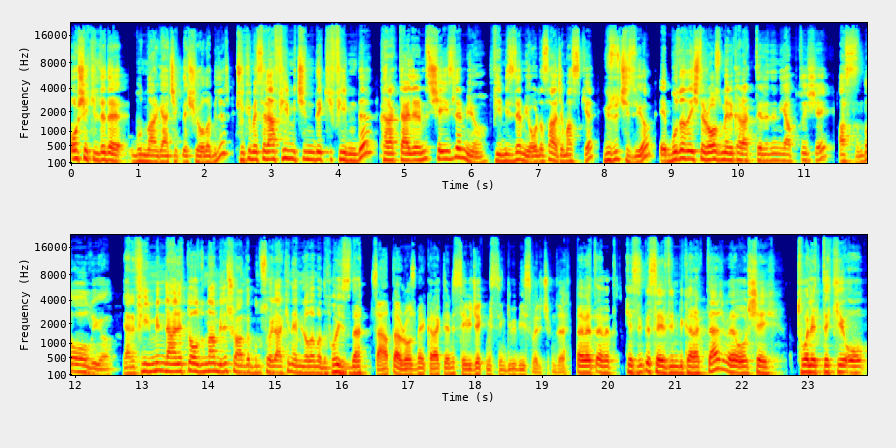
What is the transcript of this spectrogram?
o şekilde de bunlar gerçekleşiyor olabilir. Çünkü mesela film içindeki filmde karakterlerimiz şey izlemiyor. Film izlemiyor. Orada sadece maske. Yüzü çiziyor. E, burada da işte Rosemary karakterinin yaptığı şey aslında o oluyor. Yani filmin lanetli olduğundan bile şu anda bunu söylerken emin olamadım o yüzden. Sen hatta Rosemary karakterini sevecekmişsin gibi bir his var içimde. Evet evet. Kesinlikle sevdiğim bir karakter ve o şey tuvaletteki o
